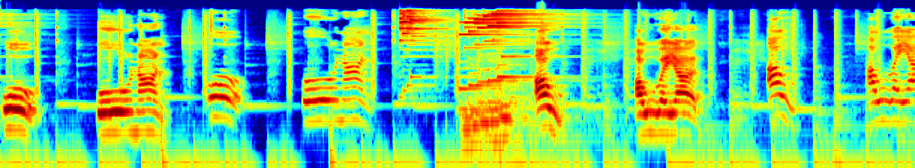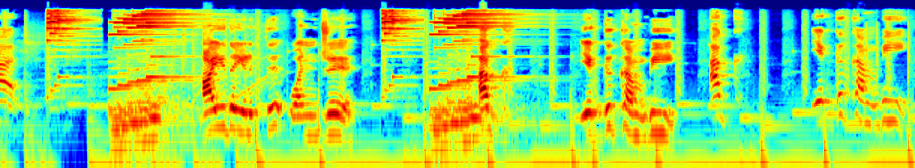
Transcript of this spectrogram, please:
ஓ ஓணான் ஓ ஓணான் ஔ ஔவையார். ஆயுத எழுத்து ஒன்று. அக் எஃகு கம்பி. அக் எஃகு கம்பி.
